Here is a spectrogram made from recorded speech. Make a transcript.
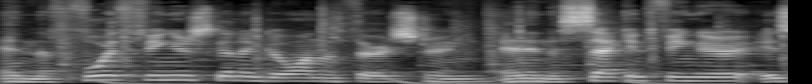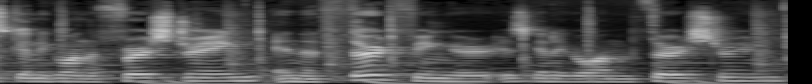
and the fourth finger is gonna go on the third string, and then the second finger is gonna go on the first string, and the third finger is gonna go on the third string,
